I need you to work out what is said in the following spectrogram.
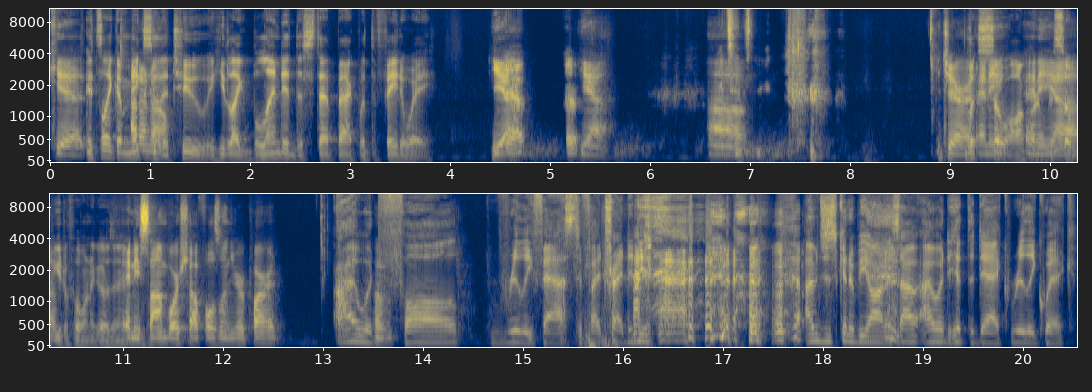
get It's like a mix of the two. He like blended the step back with the fadeaway. yeah, Yep. yeah. It's Um, insane. Jarett, looks any, so awkward, any, but so uh, beautiful when it goes in. Any Sombor shuffles on your part? I would Oh. fall really fast if I tried to do that. I'm just gonna be honest. I, I would hit the deck really quick.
